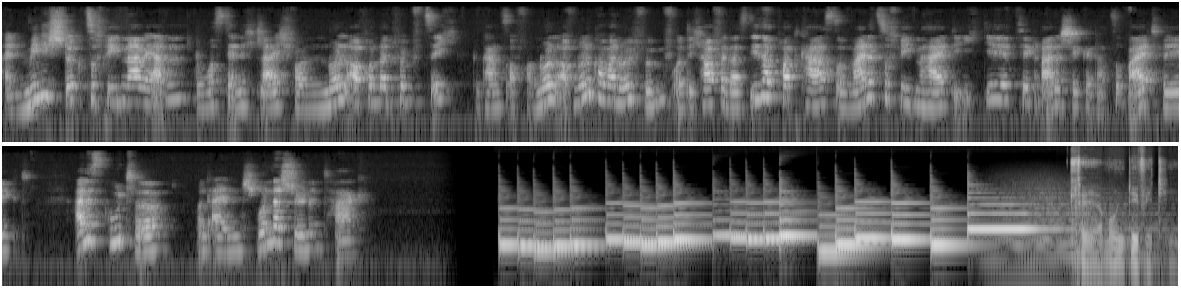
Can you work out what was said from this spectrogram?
ein Ministück zufriedener werden. Du musst ja nicht gleich von 0 auf 150. Du kannst auch von 0 auf 0,05. Und ich hoffe, dass dieser Podcast und meine Zufriedenheit, die ich dir jetzt hier gerade schicke, dazu beiträgt. Alles Gute und einen wunderschönen Tag. Creamundivity.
